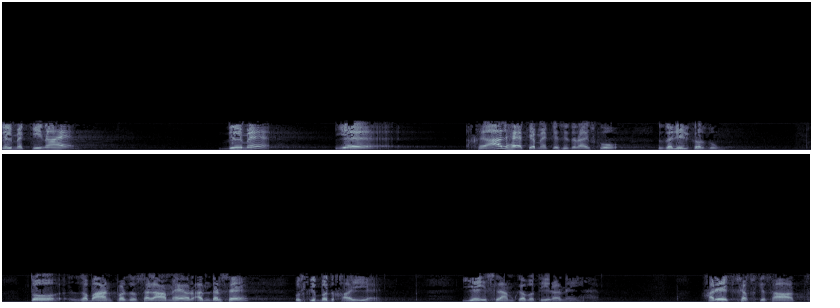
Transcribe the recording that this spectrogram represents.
دل میں کینا ہے، دل میں یہ خیال ہے کہ میں کسی طرح اس کو ذلیل کر دوں۔ تو زبان پر تو سلام ہے اور اندر سے اس کی بدخواہی ہے۔ یہ اسلام کا وطیرہ نہیں ہے۔ ہر ایک شخص کے ساتھ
